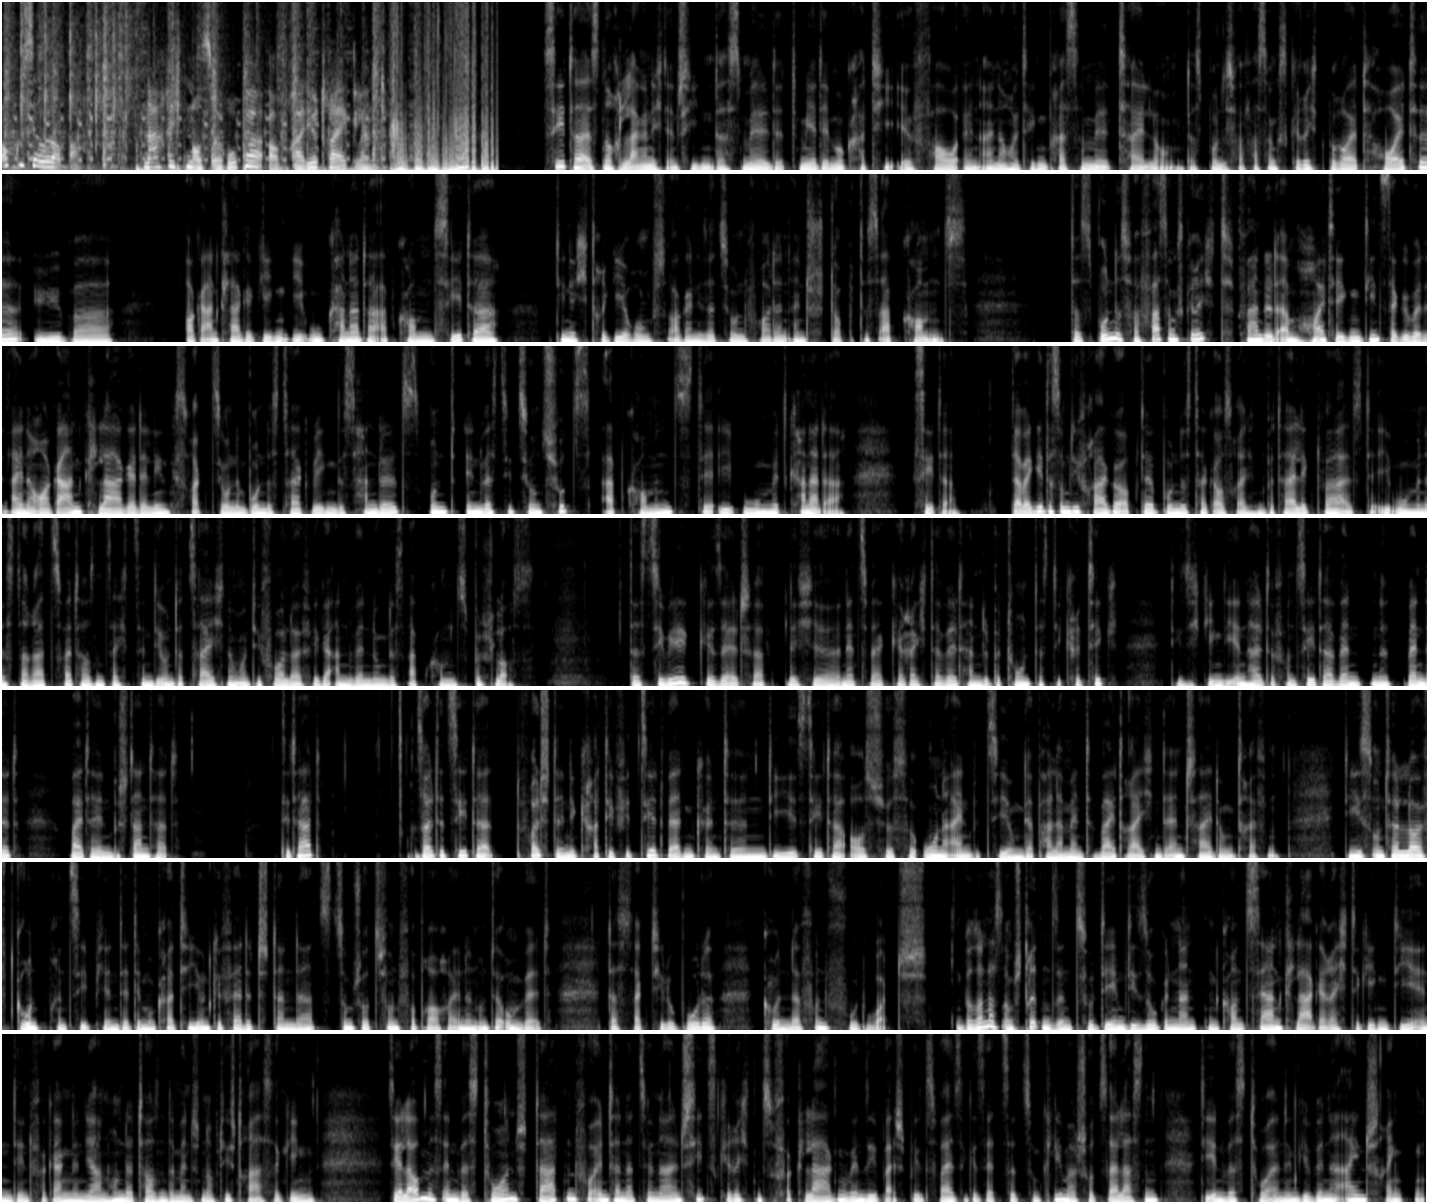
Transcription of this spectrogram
Fokus Europa. Nachrichten aus Europa auf Radio Dreieckland. CETA ist noch lange nicht entschieden. Das meldet Mehr Demokratie e.V. in einer heutigen Pressemitteilung. Das Bundesverfassungsgericht bereut heute über Organklage gegen EU-Kanada-Abkommen CETA. Die Nichtregierungsorganisationen fordern einen Stopp des Abkommens. Das Bundesverfassungsgericht verhandelt am heutigen Dienstag über eine Organklage der Linksfraktion im Bundestag wegen des Handels- und Investitionsschutzabkommens der EU mit Kanada, CETA. Dabei geht es um die Frage, ob der Bundestag ausreichend beteiligt war, als der EU-Ministerrat 2016 die Unterzeichnung und die vorläufige Anwendung des Abkommens beschloss. Das zivilgesellschaftliche Netzwerk Gerechter Welthandel betont, dass die Kritik die sich gegen die Inhalte von CETA wendet, weiterhin Bestand hat. Zitat Sollte CETA vollständig ratifiziert werden, könnten die CETA-Ausschüsse ohne Einbeziehung der Parlamente weitreichende Entscheidungen treffen. Dies unterläuft Grundprinzipien der Demokratie und gefährdet Standards zum Schutz von Verbraucherinnen und der Umwelt. Das sagt Thilo Bode, Gründer von Foodwatch. Besonders umstritten sind zudem die sogenannten Konzernklagerechte, gegen die in den vergangenen Jahren Hunderttausende Menschen auf die Straße gingen. Sie erlauben es Investoren, Staaten vor internationalen Schiedsgerichten zu verklagen, wenn sie beispielsweise Gesetze zum Klimaschutz erlassen, die Investorinnengewinne einschränken.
